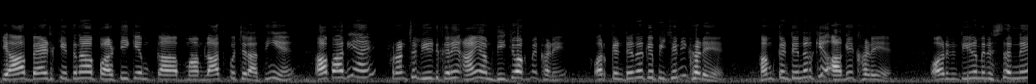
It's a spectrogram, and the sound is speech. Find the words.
कि आप बैठ के इतना पार्टी के मामला को चलाती हैं? आप आगे आए फ्रंट से लीड करें, आए, हम डी चौक में खड़े और कंटेनर के पीछे नहीं खड़े हैं। हम कंटेनर के आगे खड़े हैं और इंटीरियर मिनिस्टर ने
